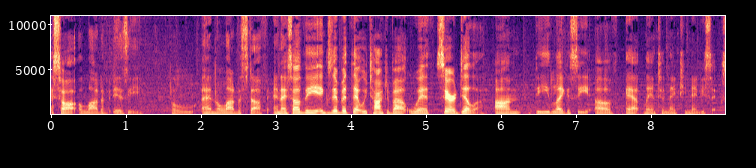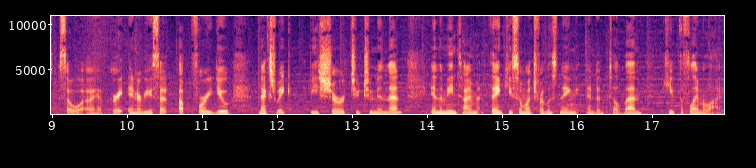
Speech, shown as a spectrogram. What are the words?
I saw a lot of Izzy and a lot of stuff. And I saw the exhibit that we talked about with Sarah Dilla on the legacy of Atlanta 1996. So I have great interview set up for you next week. Be sure to tune in then. In the meantime, thank you so much for listening. And until then, keep the flame alive.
